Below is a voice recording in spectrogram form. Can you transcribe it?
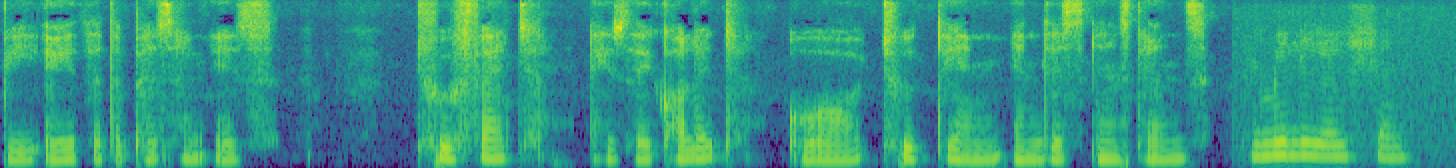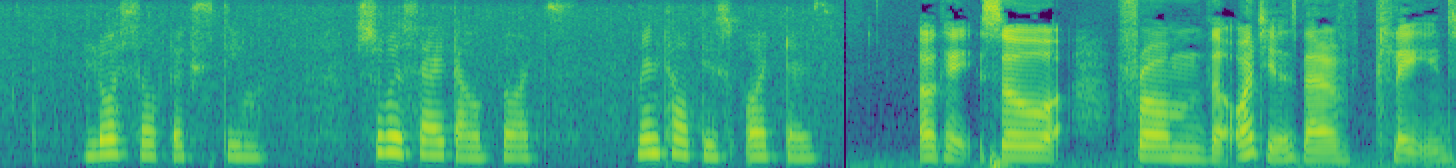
be either the person is too fat, as they call it, or too thin in this instance humiliation, low self-esteem, suicidal thoughts, mental disorders. Okay, so from the audios that I've played,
